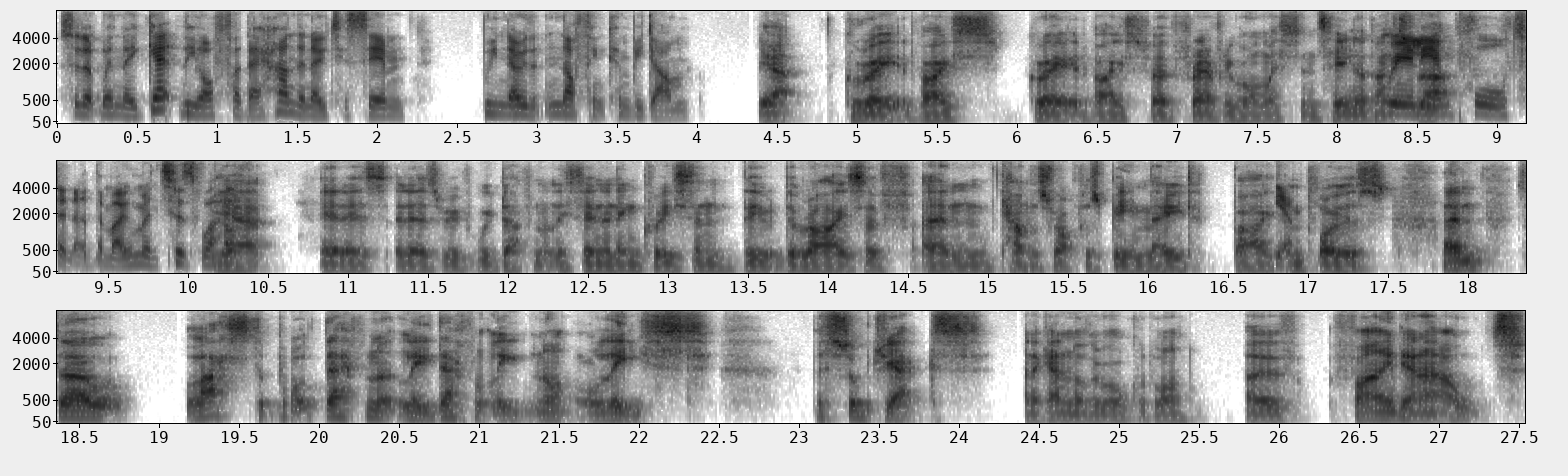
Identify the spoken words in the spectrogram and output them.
so that when they get the offer they hand the notice in we know that nothing can be done. Yeah great advice great advice for, for everyone listening. Tina, thanks really important at the moment as well. Yeah, it is. It is. We've we've definitely seen an increase in the the rise of um counter offers being made by yep. employers. And um, so last but definitely definitely not least, the subjects and again another awkward one of finding out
